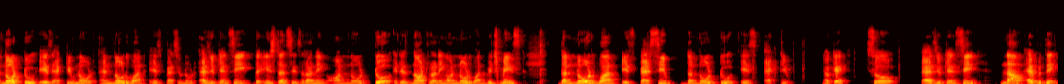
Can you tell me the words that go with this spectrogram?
node 2 is active node and node 1 is passive node. As you can see the instance is running on node 2 it is not running on node 1 which means the node 1 is passive the node 2 is active. Okay? So as you can see now everything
